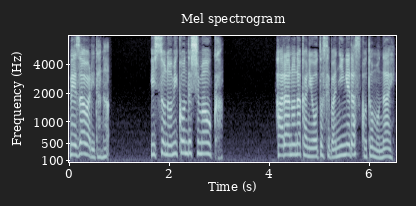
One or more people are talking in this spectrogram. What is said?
目障りだな。いっそ飲み込んでしまおうか。腹の中に落とせば逃げ出すこともない。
